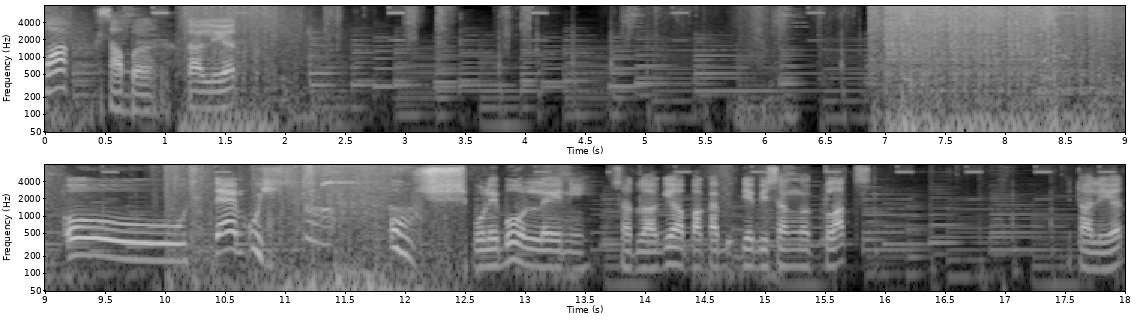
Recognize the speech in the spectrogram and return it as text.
fuck. Sabar. Kita lihat. Oh, damn, ush. Ush, boleh-boleh nih. Satu lagi apakah dia bisa nge-clutch? Kita lihat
